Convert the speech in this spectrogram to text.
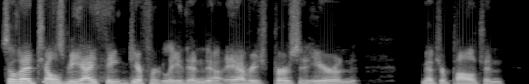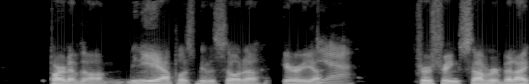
So that tells me I think differently than the average person here in the metropolitan part of uh, Minneapolis, Minnesota area. yeah. First ring suburb, but I,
